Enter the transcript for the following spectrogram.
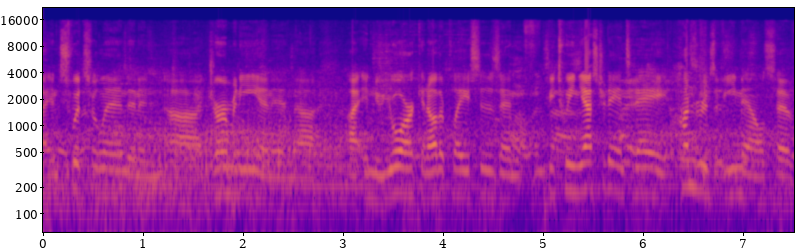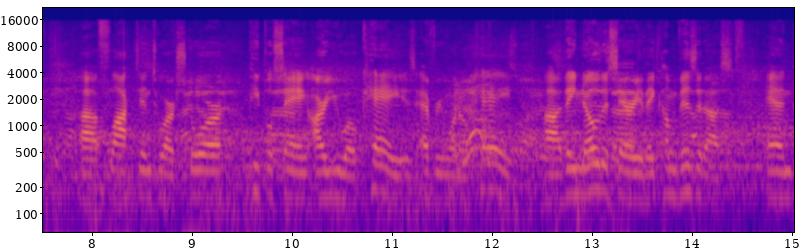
uh, in Switzerland and in uh, Germany and in, in New York and other places. And between yesterday and today, hundreds of emails have flocked into our store. People saying, "Are you okay? Is everyone okay?" they know this area. They come visit us. And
